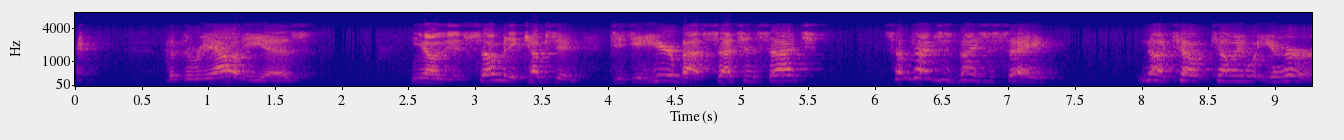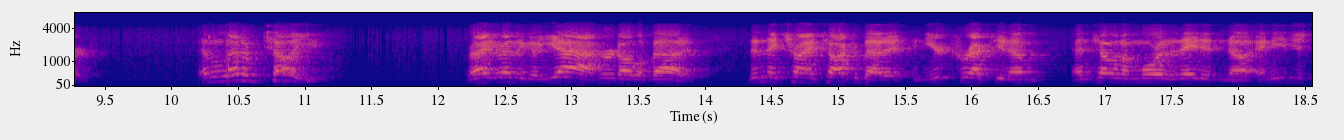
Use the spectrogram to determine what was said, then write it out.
but the reality is, you know, if somebody comes in, did you hear about such and such? Sometimes it's nice to say, no, tell, tell me what you heard. And let them tell you. Right? Rather than go, yeah, I heard all about it. Then they try and talk about it, and you're correcting them, and telling them more that they didn't know, and you just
